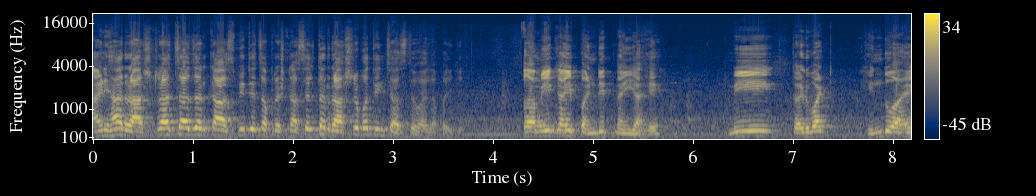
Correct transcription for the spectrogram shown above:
आणि हा राष्ट्राचा जर का अस्मितेचा प्रश्न असेल तर राष्ट्रपतींच्या हस्ते व्हायला पाहिजे. मी काही पंडित नाही आहे. मी कडवट हिंदू आहे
